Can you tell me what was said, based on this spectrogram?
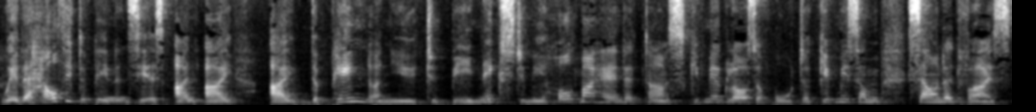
where the healthy dependency is I, I, I depend on you to be next to me, hold my hand at times, give me a glass of water, give me some sound advice,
